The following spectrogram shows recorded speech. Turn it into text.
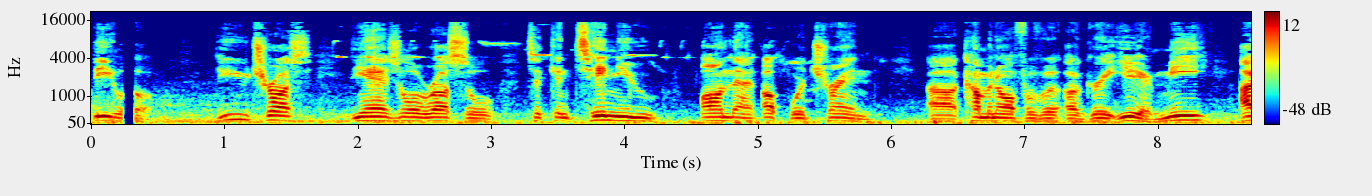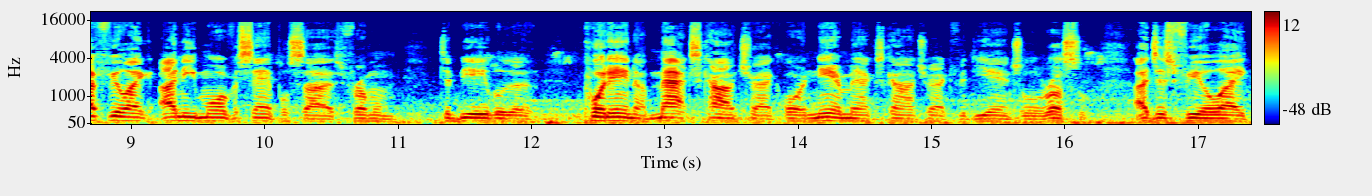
D'Lo? Do you trust D'Angelo Russell to continue on that upward trend, uh, coming off of a, a great year? Me, I feel like I need more of a sample size from him to be able to put in a max contract or near max contract for D'Angelo Russell. I just feel like,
